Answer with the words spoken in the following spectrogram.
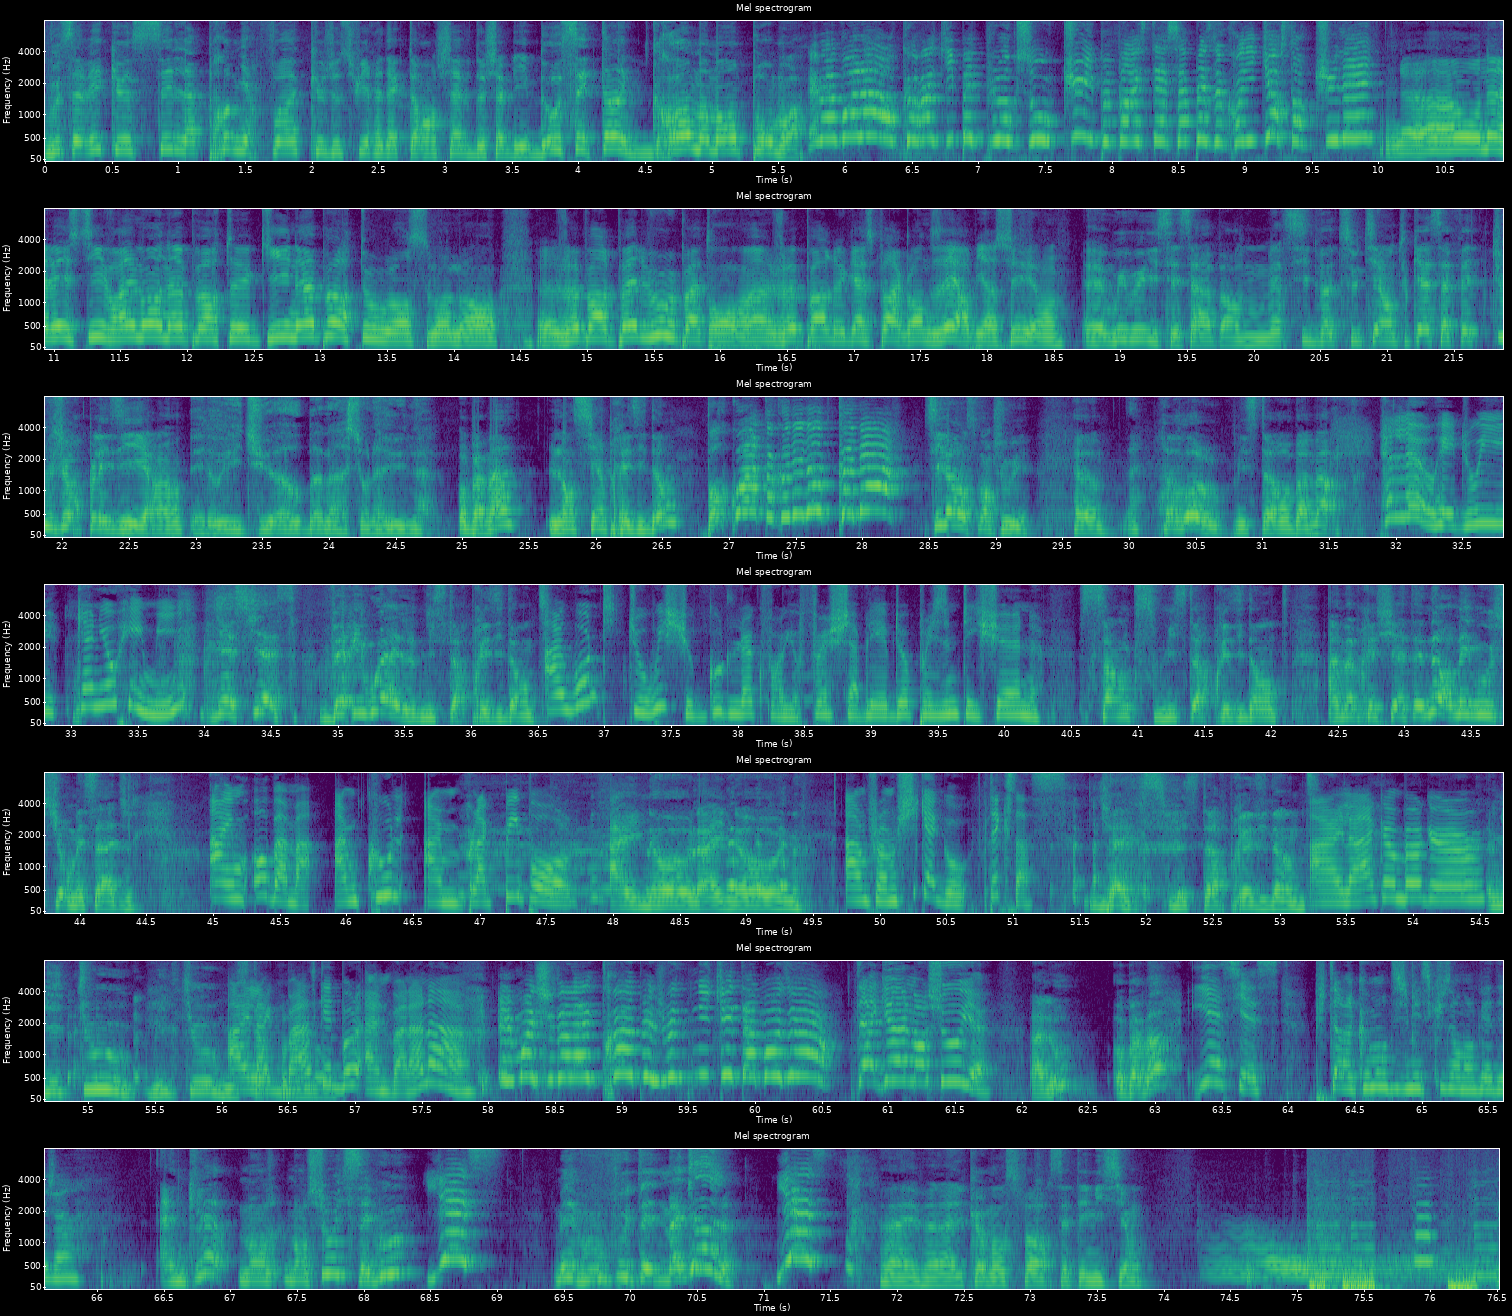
Vous savez que c'est la première fois que je suis rédacteur en chef de Chablis Hebdo. C'est un grand moment pour moi. Et ben voilà, encore un qui pète plus haut que son cul, il peut pas rester à sa place de chroniqueur, cet enculé Ah, on investit vraiment n'importe qui, n'importe où en ce moment. Euh, Je parle pas de vous, patron, hein. je parle de Gaspard Ganzer, bien sûr. Euh, oui, oui, c'est ça, pardon. Merci de votre soutien, en tout cas, ça fait toujours plaisir. Hein. Et oui, tu as Obama sur la une. Obama L'ancien président? Pourquoi? T'en connais d'autres, connard Silence, manchouille Euh, Hello, Mr. Obama. Hello, Hedwig. Can you hear me? Yes, yes, very well, Mr. President. I wanted to wish you good luck for your first Chablis Hebdo presentation. Thanks, Mr. President. I'm appreciate enormous sur message. I'm Obama. I'm cool. I'm black people. I know, I know. I'm from Chicago, Texas. Yes, Mr. President. I like hamburger. Me too, me too, Mr. I like President. basketball and banana. Et moi je suis Donald Trump et je vais te niquer ta Mother Ta gueule, manchouille Allô? Obama? Yes, yes. Putain, comment dis-je m'excuse en anglais déjà? Anne-Claire Mon- Manchouille, c'est vous? Yes Mais vous vous foutez de ma gueule? Yes Ouais, ben, elle commence fort, cette émission.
